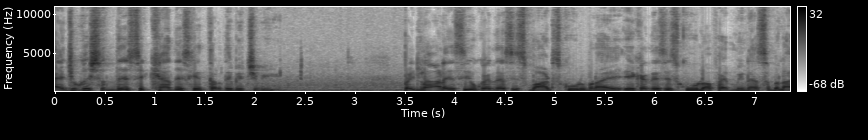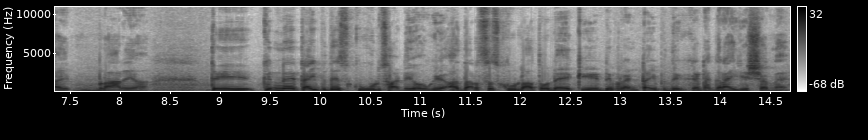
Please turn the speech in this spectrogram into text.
ਐਜੂਕੇਸ਼ਨ ਦੇ ਸਿੱਖਿਆ ਦੇ ਖੇਤਰ ਦੇ ਵਿੱਚ ਵੀ। ਪਹਿਲਾਂ ਵਾਲੇ ਸੀ ਉਹ ਕਹਿੰਦੇ ਅਸੀਂ ਸਮਾਰਟ ਸਕੂਲ ਬਣਾਏ। ਇਹ ਕਹਿੰਦੇ ਅਸੀਂ ਸਕੂਲ ਆਫ ਐਮੀਨੈਂਸ ਬਣਾਏ ਬਣਾ ਰਹੇ ਹਾਂ। ਤੇ ਕਿੰਨੇ ਟਾਈਪ ਦੇ ਸਕੂਲ ਸਾਡੇ ਹੋ ਗਏ? ਆਦਰਸ਼ ਸਕੂਲਾਂ ਤੋਂ ਲੈ ਕੇ ਡਿਫਰੈਂਟ ਟਾਈਪ ਦੇ ਕੈਟਾਗਰਾਈਜੇਸ਼ਨ ਹੈ।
